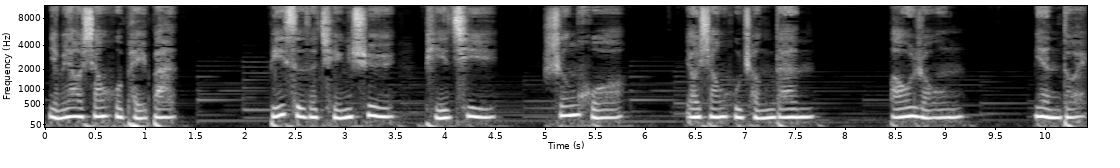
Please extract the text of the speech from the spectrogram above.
你们要相互陪伴，彼此的情绪、脾气、生活，要相互承担、包容。面对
